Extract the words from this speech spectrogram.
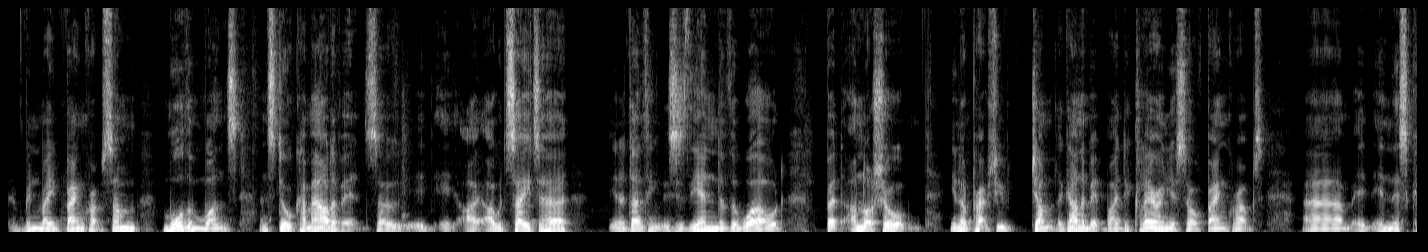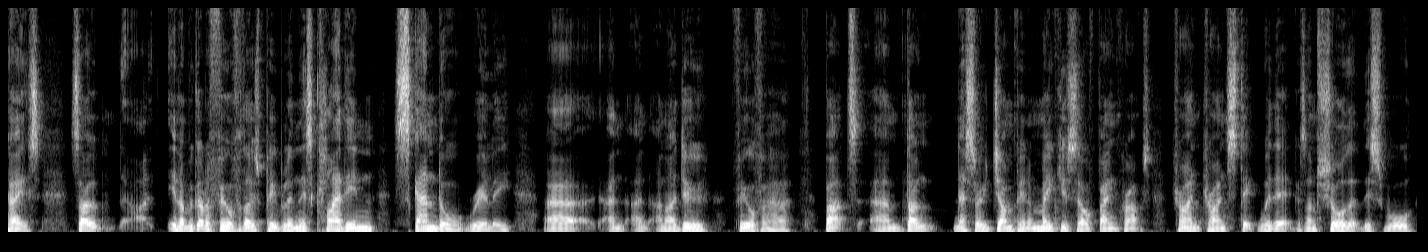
have been made bankrupt some more than once and still come out of it so it, it, I, I would say to her you know don't think this is the end of the world but i'm not sure you know perhaps you've jumped the gun a bit by declaring yourself bankrupt um, in, in, this case. So, uh, you know, we've got to feel for those people in this cladding scandal, really. Uh, and, and, and I do feel for her. But um, don't necessarily jump in and make yourself bankrupt. Try and try and stick with it because I'm sure that this will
